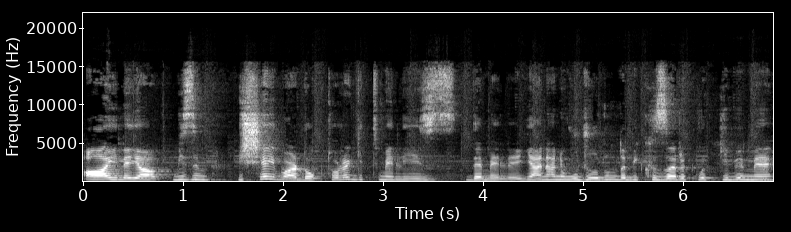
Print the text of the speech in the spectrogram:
aile ya bizim bir şey var doktora gitmeliyiz demeli. Yani hani vücudunda bir kızarıklık gibi mi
